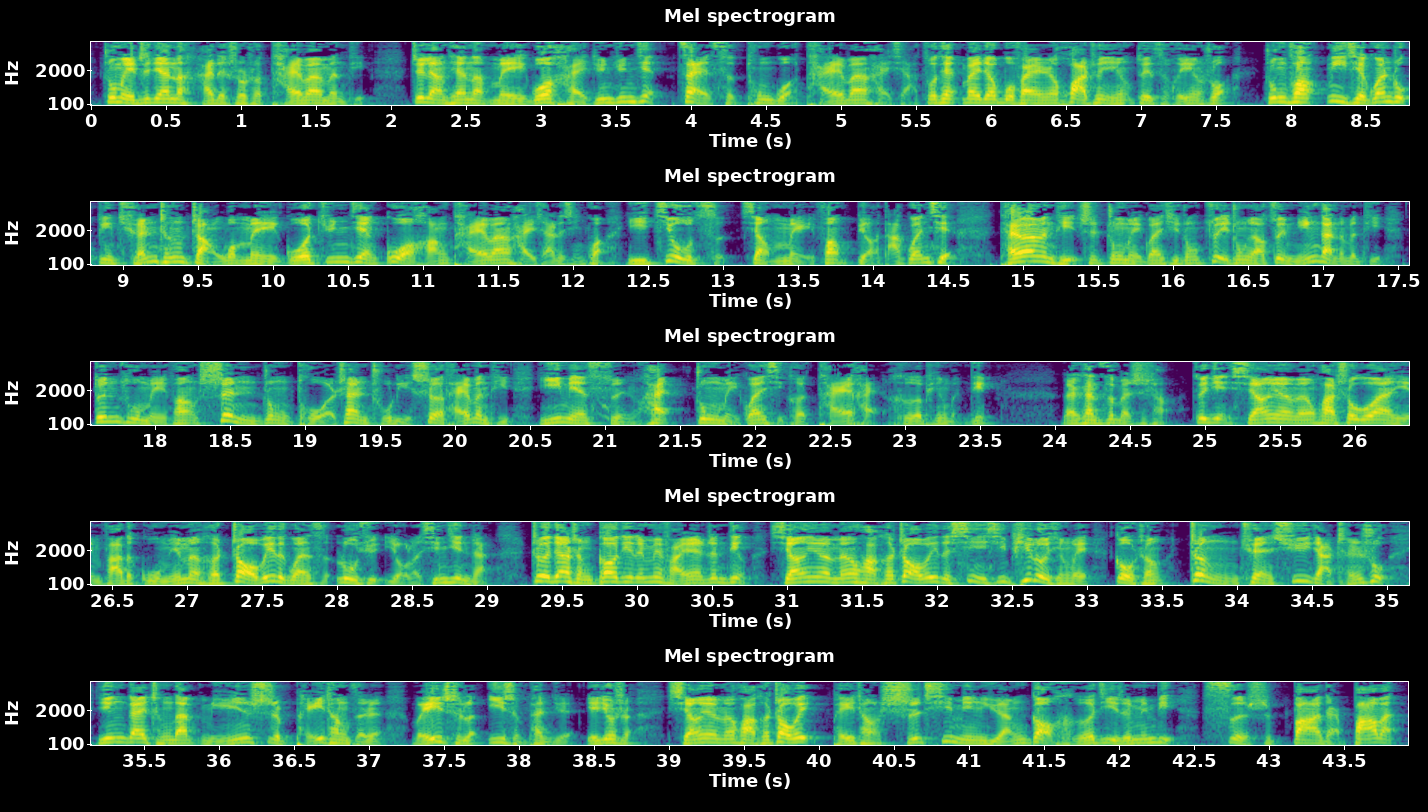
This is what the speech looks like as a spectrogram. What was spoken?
中美之间呢，还得说说台湾问题。这两天呢，美国海军军舰再次通过台湾海峡。昨天，外交部发言人华春莹对此回应说，中方密切关注并全程掌握美国军舰过航台湾海峡的情况，已就此向美方表达关切。台湾问题是中美关系中最重要、最敏感的问题，敦促美方慎重妥善处理涉台问题，以免损害中美关系和台海和平稳定。来看资本市场，最近祥源文化收购案引发的股民们和赵薇的官司陆续有了新进展。浙江省高级人民法院认定祥源文化和赵薇的信息披露行为构成证券虚假陈述，应该承担民事赔偿责任，维持了一审判决，也就是祥源文化和赵薇赔偿十七名原告合计人民币四十八点八万。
